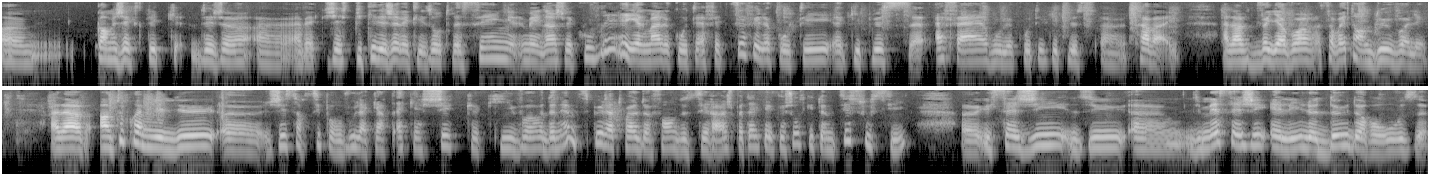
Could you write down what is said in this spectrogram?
Euh, comme j'explique déjà euh, avec, déjà avec les autres signes, maintenant je vais couvrir réellement le côté affectif et le côté qui est plus affaire ou le côté qui est plus travail. Alors, il va y avoir, ça va être en deux volets. Alors, en tout premier lieu, euh, j'ai sorti pour vous la carte akashique qui va donner un petit peu la toile de fond du tirage, peut-être quelque chose qui est un petit souci. Euh, il s'agit du, euh, du messager ailé, le 2 de rose.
